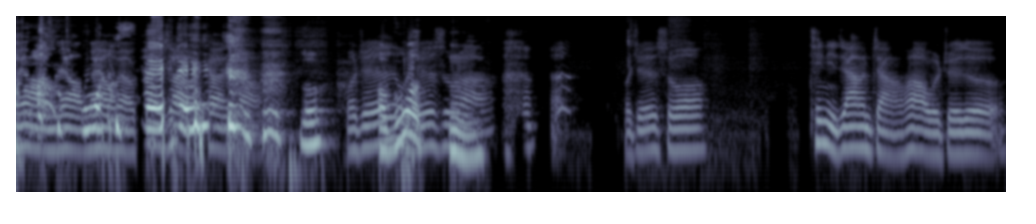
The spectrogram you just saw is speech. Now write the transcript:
没有啊，没有 没有没有，开玩笑，开玩笑。哦我觉哦，不过得我觉得说嗯。我觉得说，听你这样讲的话，我觉得，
